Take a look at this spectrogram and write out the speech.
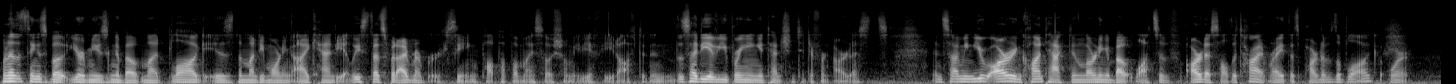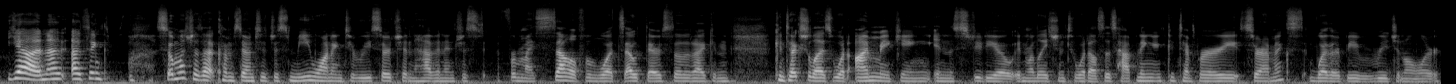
one of the things about your musing about mud blog is the Monday morning eye candy. At least that's what I remember seeing pop up on my social media feed often. And this idea of you bringing attention to different artists. And so, I mean, you are in contact and learning about lots of artists all the time, right? That's part of the blog, or Yeah, and I, I think so much of that comes down to just me wanting to research and have an interest for myself of what's out there so that I can contextualize what I'm making in the studio in relation to what else is happening in contemporary ceramics, whether it be regional or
